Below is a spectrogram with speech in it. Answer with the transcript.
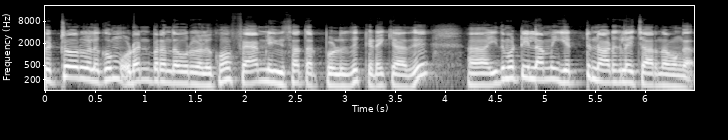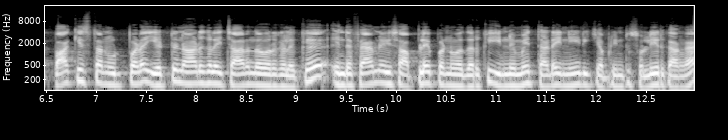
பெற்றோர்களுக்கும் உடன் பிறந்தவர்களுக்கும் ஃபேமிலி விசா தற்பொழுது கிடைக்காது. இது மட்டும் இல்லாமல் எட்டு நாடுகளை சார்ந்தவங்க பாகிஸ்தான் உட்பட எட்டு நாடுகளை சார்ந்தவர்களுக்கு இந்த ஃபேமிலி விசா அப்ளை பண்ணுவதற்கு இன்னுமே தடை நீடிக்கு அப்படின்ட்டு சொல்லியிருக்காங்க.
